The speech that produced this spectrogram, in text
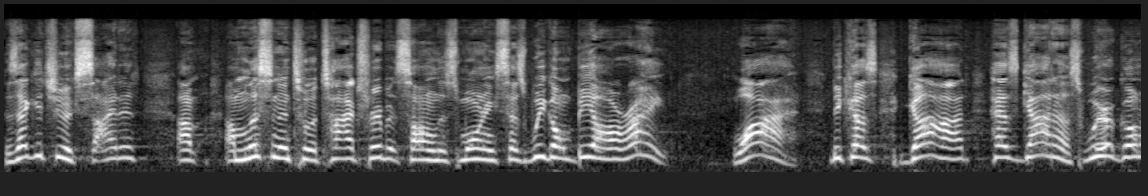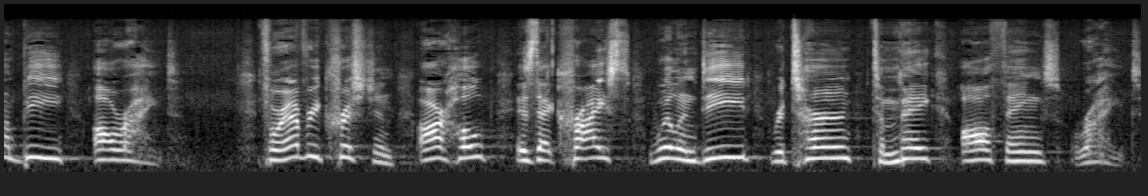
Does that get you excited? I'm, I'm listening to a Tye Tribbett song this morning. It says, We're going to be all right. Why? Because God has got us. We're going to be all right. For every Christian, our hope is that Christ will indeed return to make all things right.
